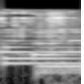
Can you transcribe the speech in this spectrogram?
Thank you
